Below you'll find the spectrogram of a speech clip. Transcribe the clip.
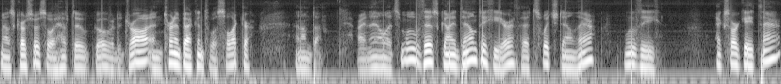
mouse cursor, so I have to go over to draw and turn it back into a selector, and I'm done. Alright, now let's move this guy down to here, that switch down there, move the XOR gate there,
